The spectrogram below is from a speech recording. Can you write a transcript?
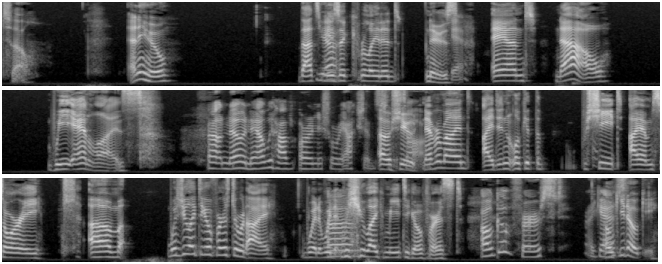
So, anywho, that's Yeah. music related news. Yeah. And now we analyze. Oh no! Now we have our initial reactions. Oh shoot, never mind. I didn't look at the sheet. I am sorry. Um would you like to go first or would I? Would would, Um, would you like me to go first? I'll go first. I guess. Okie dokie.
